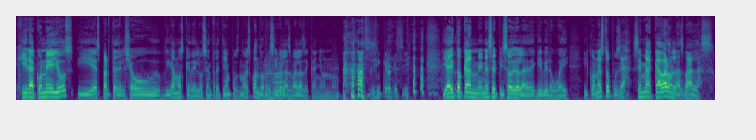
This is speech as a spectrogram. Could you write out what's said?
gira con ellos y es parte del show, digamos que de los entretiempos, ¿no? Es cuando recibe Ajá. las balas de cañón, ¿no? sí, creo que sí. Y ahí tocan en ese episodio la de Give It Away. Y con esto, pues ya, se me acabaron las balas.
